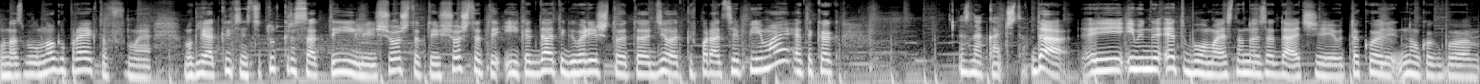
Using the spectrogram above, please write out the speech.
у нас было много проектов, мы могли открыть институт красоты или еще что-то, еще что-то. И когда ты говоришь, что это делает корпорация PMI, это как Знак качества. Да, и именно это была моя основной задача. И вот такой, ну, как бы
